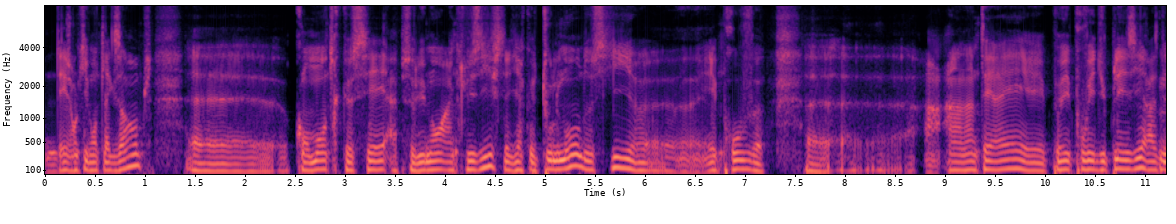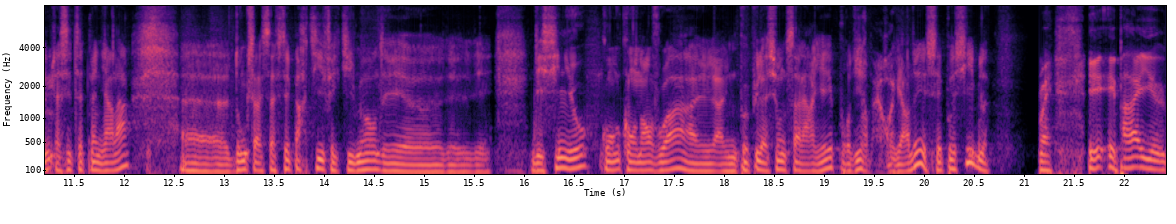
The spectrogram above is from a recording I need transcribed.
des gens qui montrent l'exemple, qu'on montre que c'est absolument inclusif, c'est-à-dire que tout le monde aussi éprouve un intérêt et peut éprouver du plaisir à se mmh. déplacer de cette manière-là. donc ça, ça fait partie effectivement des, des des signaux qu'on envoie à, une population de salariés pour dire bah, regardez, c'est possible. Ouais. Et, et pareil, euh,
